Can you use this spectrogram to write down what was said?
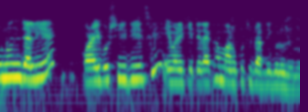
উনুন জ্বালিয়ে কড়াই বসিয়ে দিয়েছি। এবারে কেটে রাখা মানকচু ডাটিগুলো দেবো।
